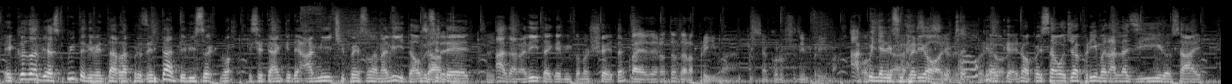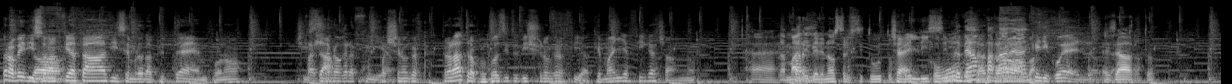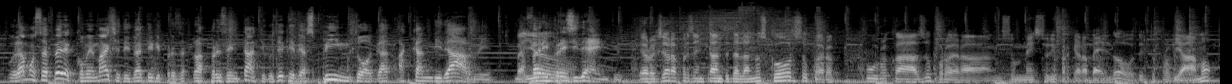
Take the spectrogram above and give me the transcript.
e cosa vi ha spinto a diventare rappresentanti, visto che siete anche de- amici, penso, da una vita? O Esatto. siete... Sì, sì. Ah, da una vita che vi conoscete? beh, in realtà dalla prima, ci siamo conosciuti in prima. Ah, quindi alle superiori. sì, Ah, ok, ok. No, pensavo già prima dall'asilo, sai. Però vedi, No. sono affiatati, sembra da più tempo, no? Ci scenografia. Tra l'altro, a proposito di scenografia, che maglia figa c'hanno? Eh, La maglia del nostro istituto, Cioè, bellissima. comunque- Dobbiamo parlare roba. anche di quello. esatto. Volevamo sapere come mai siete diventati ripres- rappresentanti, cos'è che vi ha spinto a, ga- a candidarvi, Beh, a fare i presidenti. Ero già rappresentante dell'anno scorso per puro caso, però era- mi sono messo lì perché era bello, ho detto proviamo.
